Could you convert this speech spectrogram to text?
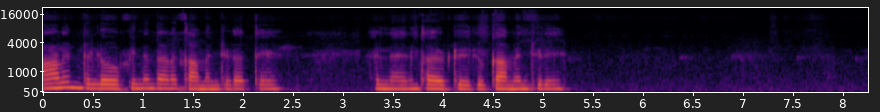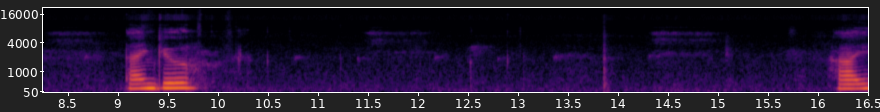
ആളുണ്ടല്ലോ. പിന്നെന്താണ് കമന്റ് ഇടാത്തെ? എല്ലാവരും താഴോട്ട് വരൂ കമന്റ് ഇട്. താങ്ക് യു ഹായ്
